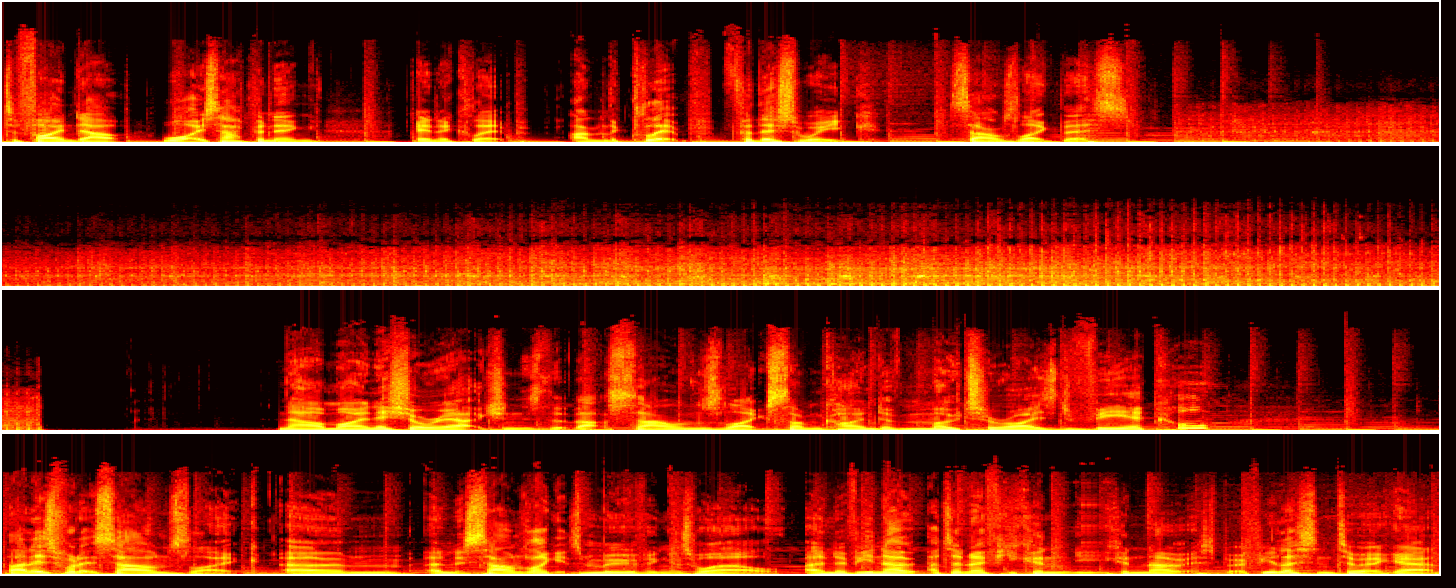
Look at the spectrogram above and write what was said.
to find out what is happening in a clip. And the clip for this week sounds like this. Now, my initial reaction is that that sounds like some kind of motorized vehicle. That is what it sounds like, um, and it sounds like it's moving as well. And if you know, I don't know if you can you can notice, but if you listen to it again,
